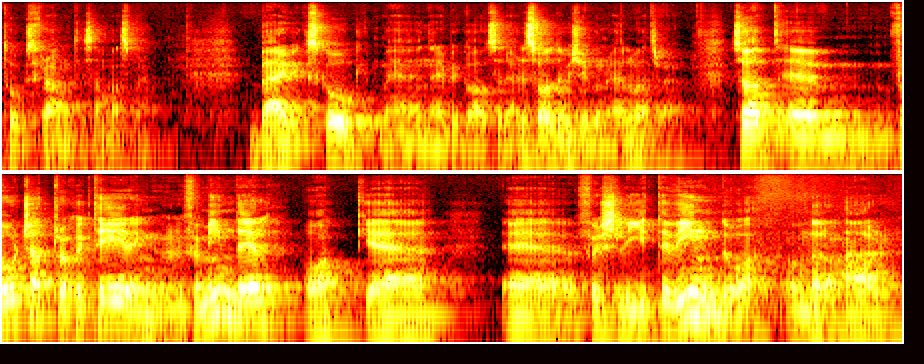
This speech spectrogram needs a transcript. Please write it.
togs fram tillsammans med Bergvik skog med, när det begav sig där. Det sålde vi 2011 tror jag. Så att eh, fortsatt projektering Mm. för min del och eh, eh, för Slite Vind då under de här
